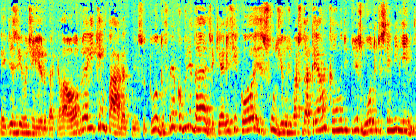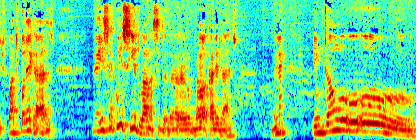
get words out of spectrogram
eh, desviou dinheiro daquela obra e quem paga com isso tudo foi a comunidade, que ali ficou escondido debaixo da terra um cano de, esgoto de 100 milímetros, de 4 polegadas. Né, isso é conhecido lá na, na, na localidade. Né? Então, o, o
